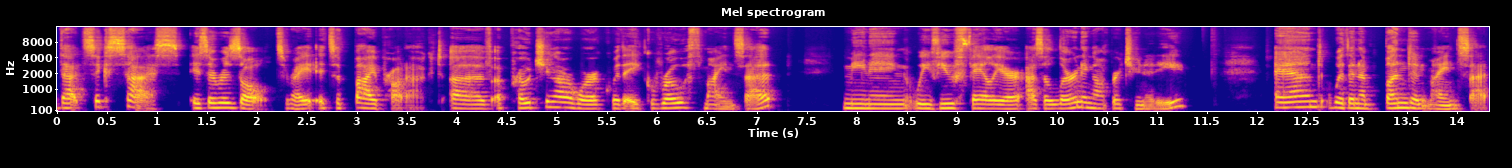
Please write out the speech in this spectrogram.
that success is a result, right? It's a byproduct of approaching our work with a growth mindset, meaning we view failure as a learning opportunity, and with an abundant mindset,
